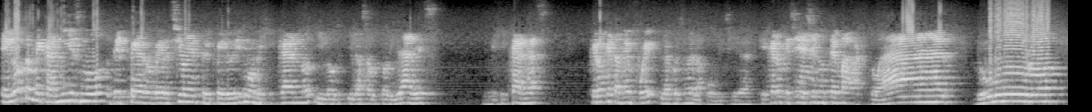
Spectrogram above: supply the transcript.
El otro mecanismo de perversión entre el periodismo mexicano y, los, y las autoridades mexicanas, creo que también fue la cuestión de la publicidad, que creo que sigue siendo un tema actual, duro,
